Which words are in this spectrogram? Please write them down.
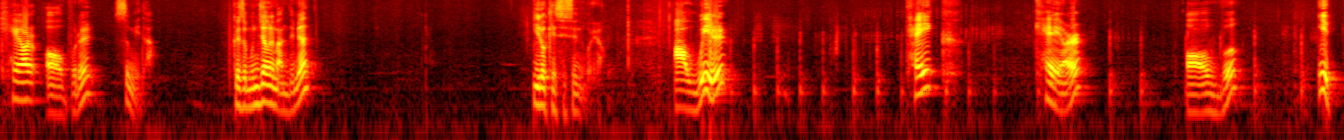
care of를 씁니다. 그래서 문장을 만들면 이렇게 쓸 수 있는 거예요. I will take care of it.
